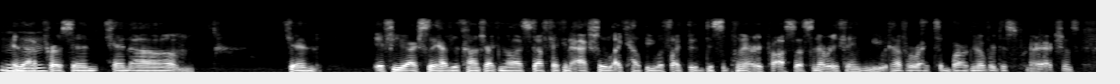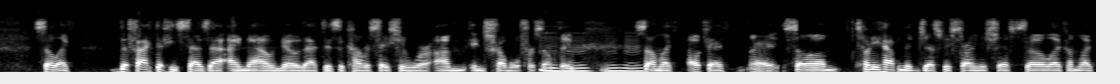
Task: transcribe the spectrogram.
and that person can um can if you actually have your contract and all that stuff they can actually like help you with like the disciplinary process and everything. You would have a right to bargain over disciplinary actions. So like the fact that he says that i now know that this is a conversation where i'm in trouble for something so i'm like okay all right so um tony happened to just be starting the shift so like i'm like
